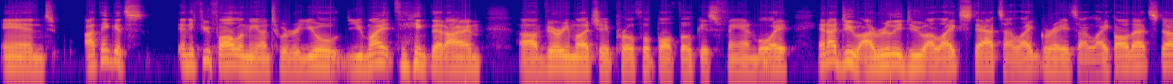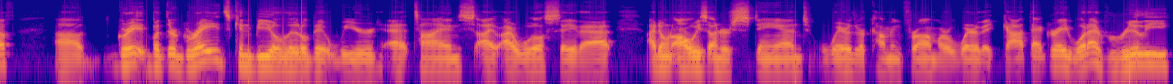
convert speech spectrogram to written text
and I think it's and if you follow me on Twitter, you'll you might think that I'm uh, very much a Pro Football Focus fanboy, and I do. I really do. I like stats. I like grades. I like all that stuff. Uh, great, but their grades can be a little bit weird at times. I, I will say that. I don't always understand where they're coming from or where they got that grade. What I really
